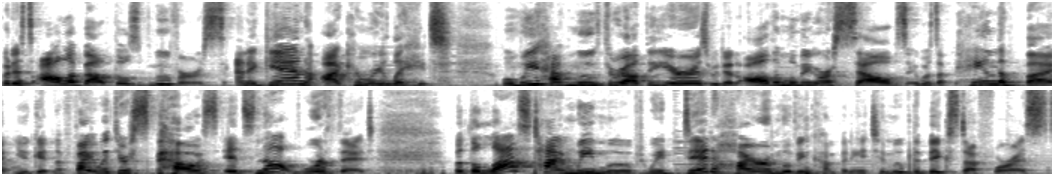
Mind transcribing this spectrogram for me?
but it's all about those movers. And again, I can relate. When we have moved throughout the years, we did all the moving ourselves, it was a pain in the butt, you get in a fight with your spouse, it's not worth it. But the last time we moved, we did hire a moving company to move the big stuff for us.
